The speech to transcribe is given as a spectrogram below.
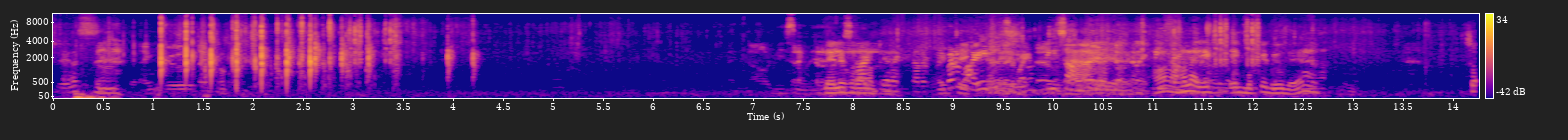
Shreyas thank you, thank you. And now- Lele सांगा. हा हा ना एक एक बुके देऊ दे। So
